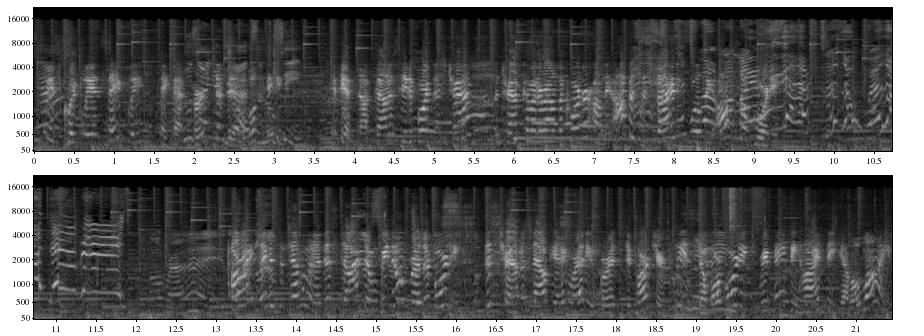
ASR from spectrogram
Yeah. Please quickly and safely take that Who's first on your dress? available seat. See. If you have not found a seat aboard this tram, the tram coming around the corner on the opposite side will be also boarding. All right. All right, ladies and gentlemen, at this time there will be no further boarding. This tram is now getting ready for its departure. Please, no more boarding. Remain behind the yellow line.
